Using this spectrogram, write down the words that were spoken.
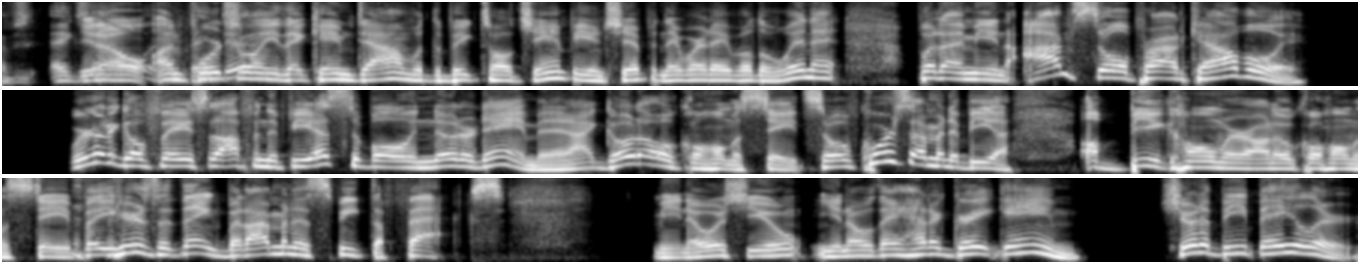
Exactly. You know, unfortunately, they, they, came down with the Big 12 championship and they weren't able to win it. But I mean, I'm still a proud Cowboy we're going to go face off in the Fiesta Bowl in Notre Dame. And I go to Oklahoma State. So, of course, I'm going to be a, a big homer on Oklahoma State. But here's the thing, but I'm going to speak the facts. I mean, OSU, you know, they had a great game. Should have beat Baylor.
